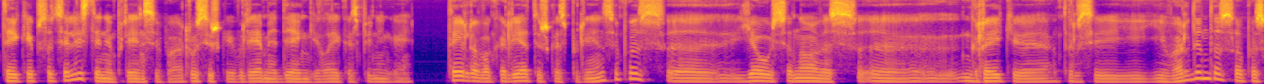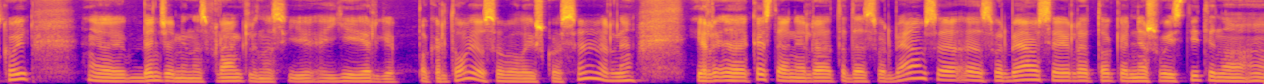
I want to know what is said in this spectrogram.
tai kaip socialistinį principą, rusiškai vrėmė dengi laikas pinigai. Tai yra vakarietiškas principas, e, jau senovės e, Graikijoje tarsi įvardintas, o paskui e, Benjaminas Franklinas jį, jį irgi pakartojo savo laiškuose, ar ne? Ir e, kas ten yra tada svarbiausia? E, svarbiausia yra tokio nešvaistytino e,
